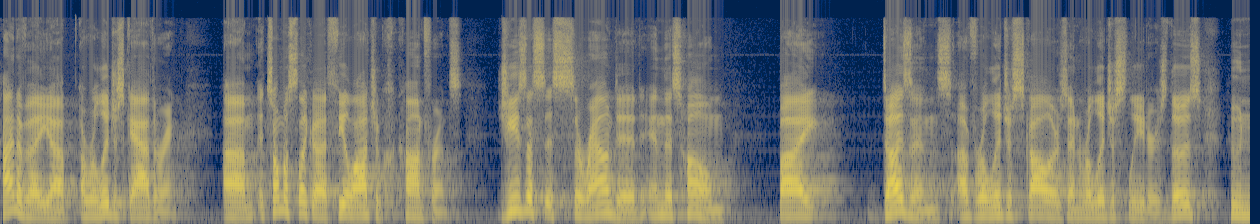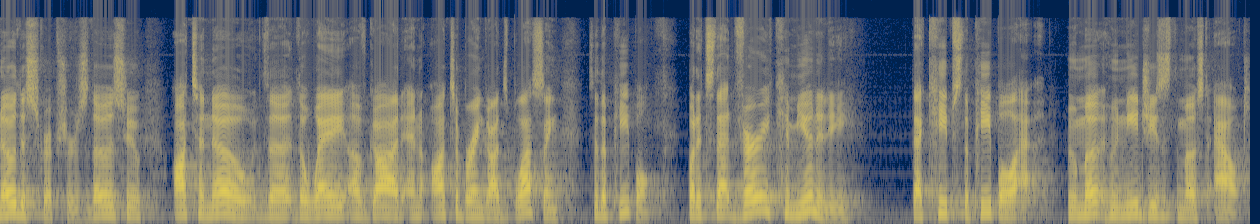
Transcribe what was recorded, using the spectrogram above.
kind of a, uh, a religious gathering. Um, it's almost like a theological conference. Jesus is surrounded in this home by dozens of religious scholars and religious leaders, those who know the scriptures, those who ought to know the, the way of God and ought to bring God's blessing to the people but it's that very community that keeps the people who, who need Jesus the most out.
